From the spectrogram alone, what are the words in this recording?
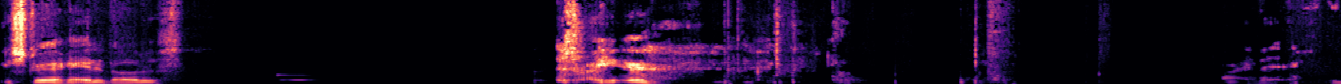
You straight? I can edit all this. This right here. All right, bet. You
